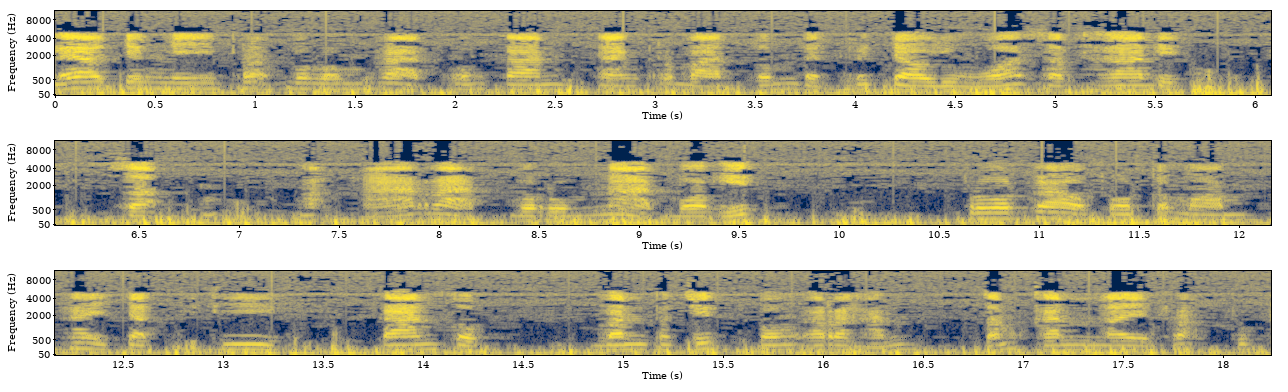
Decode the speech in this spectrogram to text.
แล้วจึงมีพระบรมราชองค์การแห่งพระบาทสมเด็จพระเจ้าอยู่หัวสัทธาดิษสมหาราชบรมนาถบพิตรโปรดเกล้าโปรดกระหม่อมให้จัดพิธีการศพบรรพชิตองค์อรหันต์สำคัญในพระพุทธ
